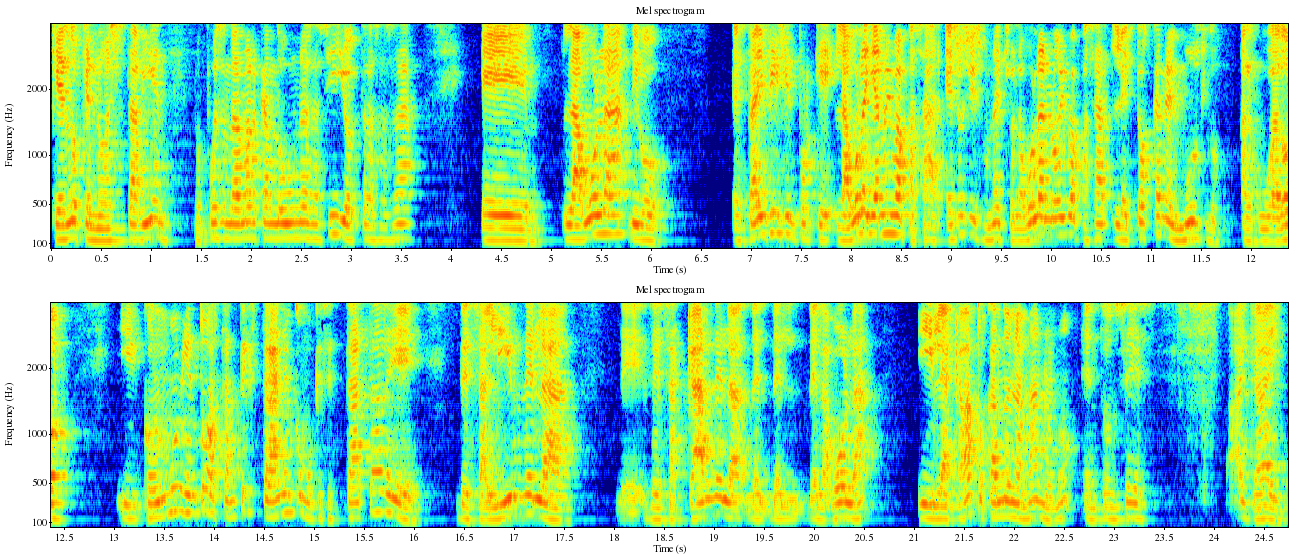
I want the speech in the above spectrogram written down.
que es lo que no está bien. No puedes andar marcando unas así y otras así. Eh, la bola, digo, está difícil porque la bola ya no iba a pasar, eso sí es un hecho, la bola no iba a pasar, le toca en el muslo al jugador y con un movimiento bastante extraño como que se trata de, de salir de la, de, sacar de la, de, la bola y le acaba tocando en la mano, ¿no? Entonces, ay, caray,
